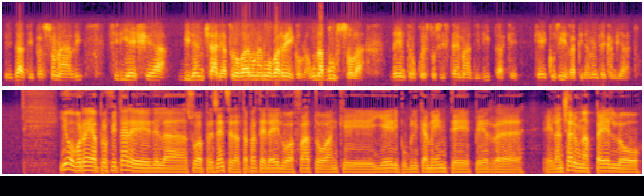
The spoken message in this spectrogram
dei dati personali, si riesce a bilanciare, a trovare una nuova regola, una bussola dentro questo sistema di vita che, che è così rapidamente cambiato. Io vorrei approfittare della sua presenza, d'altra parte lei lo ha fatto anche ieri pubblicamente per eh, eh lanciare un appello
